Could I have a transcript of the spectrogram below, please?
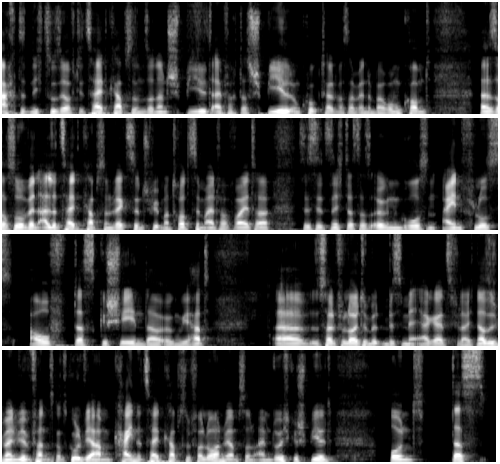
achtet nicht zu sehr auf die Zeitkapseln, sondern spielt einfach das Spiel und guckt halt, was am Ende bei rumkommt. Es ist auch so, wenn alle Zeitkapseln weg sind, spielt man trotzdem einfach weiter. Es ist jetzt nicht, dass das irgendeinen großen Einfluss auf das Geschehen da irgendwie hat. Äh, ist halt für Leute mit ein bisschen mehr Ehrgeiz vielleicht. Also ich meine, wir fanden es ganz cool. Wir haben keine Zeitkapsel verloren. Wir haben es in einem durchgespielt. Und das,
